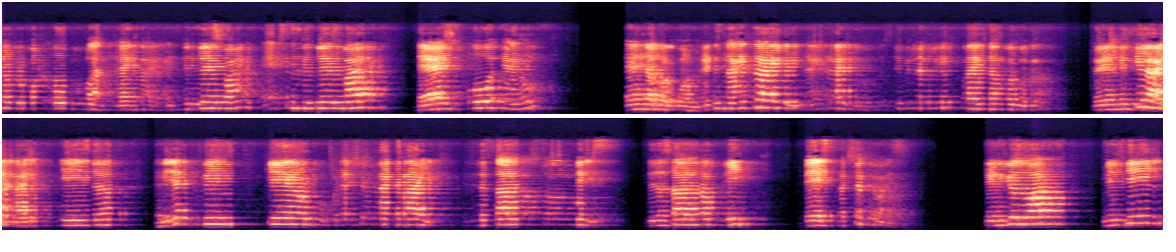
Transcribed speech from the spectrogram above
double bond O group आहे nitrite is replaced by X is replaced by dash O N double bond. That is nitrite nitrite group. Similarly, for example, when methyl iodide is uh, react with KNO2 potassium nitrite is a salt of strong base. It is a salt of weak base. लक्षात ठेवायचं. It gives what? Methyl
